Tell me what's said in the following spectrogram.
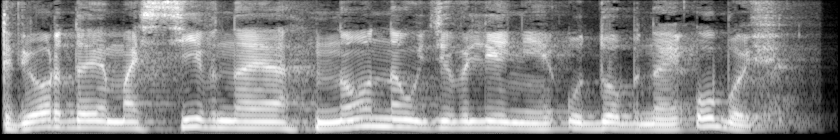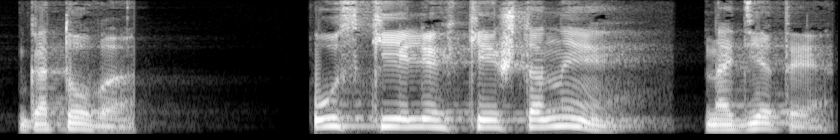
Твердая, массивная, но на удивление удобная обувь готова. Узкие легкие штаны надеты.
